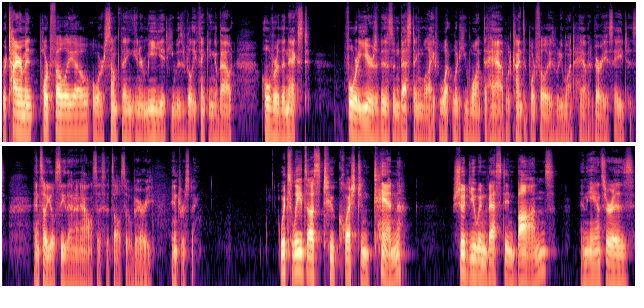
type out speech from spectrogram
retirement portfolio or something intermediate he was really thinking about over the next 40 years of his investing life, what would he want to have? What kinds of portfolios would he want to have at various ages? And so you'll see that analysis. It's also very interesting. Which leads us to question 10 Should you invest in bonds? And the answer is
